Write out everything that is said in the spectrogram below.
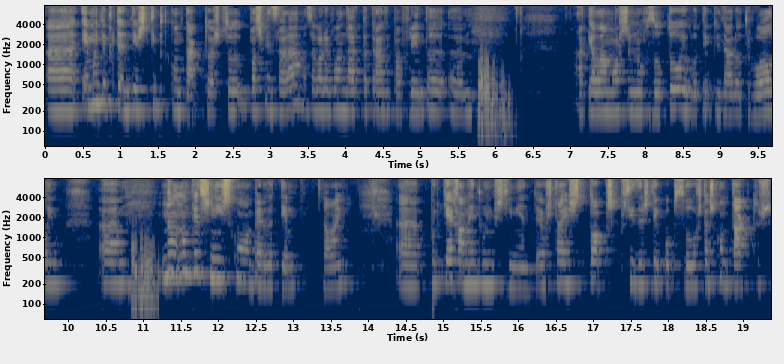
Uh, é muito importante este tipo de contacto. As pessoas, podes pensar, ah, mas agora eu vou andar para trás e para a frente, um, aquela amostra não resultou, eu vou ter que lhe dar outro óleo. Um, não, não penses nisto com uma perda de tempo, está bem? Uh, porque é realmente um investimento. É os tais toques que precisas ter com a pessoa, os tais contactos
